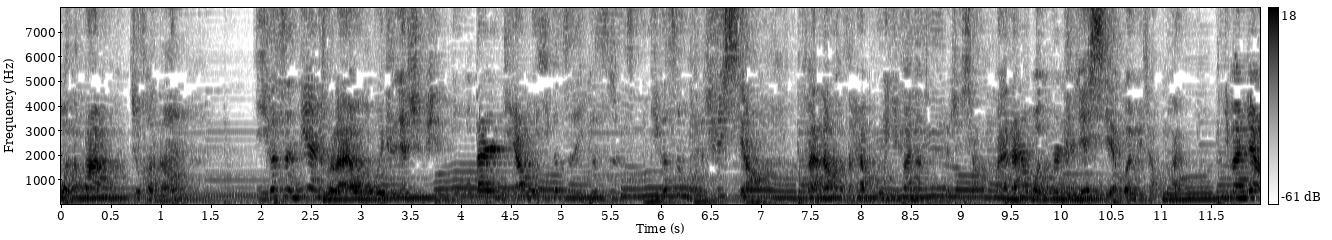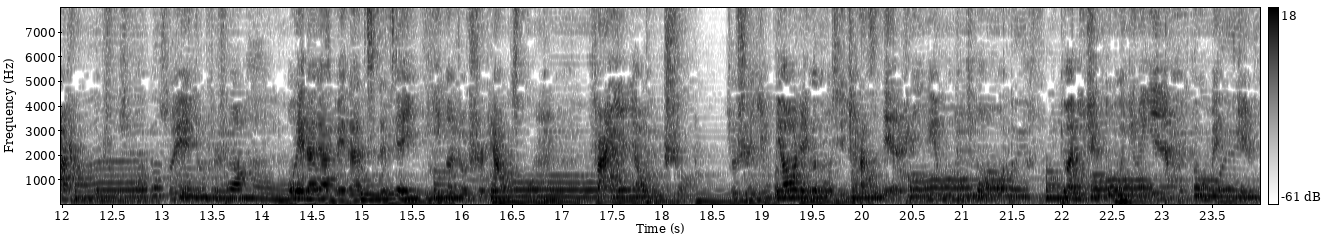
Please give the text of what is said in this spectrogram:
我的话，就可能一个字念出来，我会直接去拼读；但是你让我一个字一个字一个字母的去想，反倒可能还不如一般的同学去想快。但是我都是直接写会比较快，一般这样是不会出错的。所以就是说我给大家背单词的建议，第一个就是你要从发音要入手，就是音标这个东西，查字典是一定不能错过的。不管你是读英音还是读美音，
